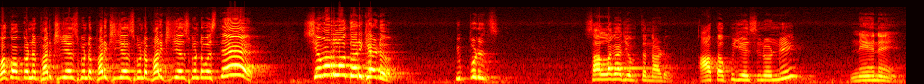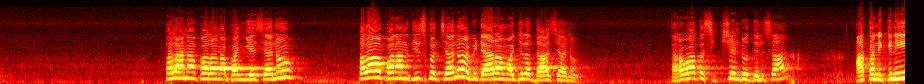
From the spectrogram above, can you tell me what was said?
ఒక్కొక్కరిని పరీక్ష చేసుకుంటూ పరీక్ష చేసుకుంటూ పరీక్ష చేసుకుంటూ వస్తే చివరిలో దొరికాడు. ఇప్పుడు చల్లగా చెబుతున్నాడు ఆ తప్పు చేసినోడిని నేనే. ఫలానా ఫలానా పని చేశాను ఫలానా ఫలానా తీసుకొచ్చాను అవి డేరా మధ్యలో దాచాను. తర్వాత శిక్ష ఏంటో తెలుసా? అతనికిని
